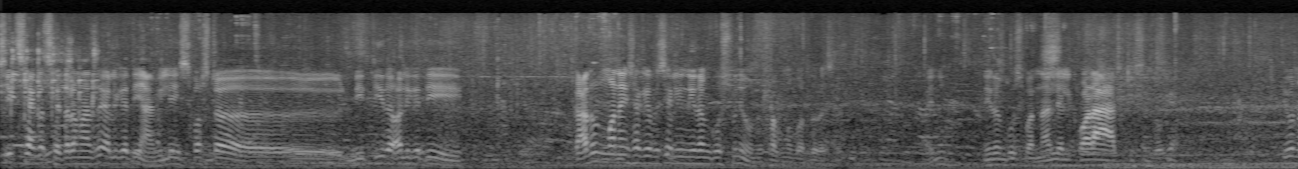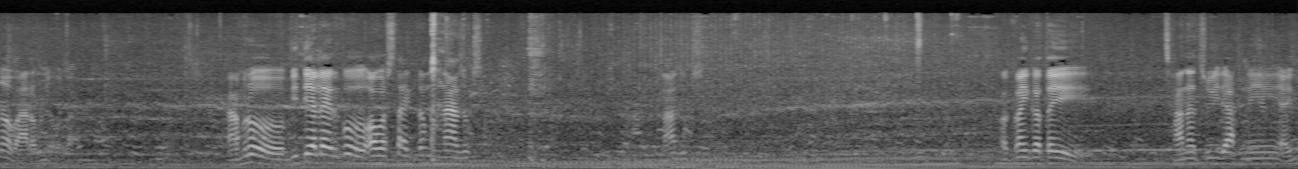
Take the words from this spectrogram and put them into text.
शिक्षाको क्षेत्रमा चाहिँ अलिकति हामीले स्पष्ट नीति र अलिकति कानुन बनाइसकेपछि अलिक निरङ्कुश पनि हुनु सक्नु पर्दो रहेछ होइन? निरङ्कुश भन्नाले अलिक कडा किसिमको क्या? त्यो नभएर पनि होला। हाम्रो विद्यालयहरूको अवस्था एकदम नाजुक छ। नाजुक छ। कहीँ कतै छाना चुइराख्ने होइन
